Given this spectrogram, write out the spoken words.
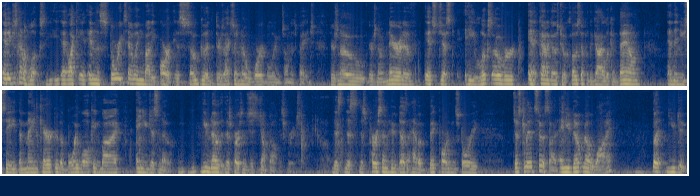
And he just kind of looks. He- like, in the storytelling by the art is so good that there's actually no word balloons on this page. There's no there's no narrative. It's just he looks over and it kind of goes to a close up of the guy looking down, and then you see the main character, the boy walking by, and you just know you, know that this person's just jumped off this bridge. This this this person who doesn't have a big part in the story just committed suicide, and you don't know why, but you do.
